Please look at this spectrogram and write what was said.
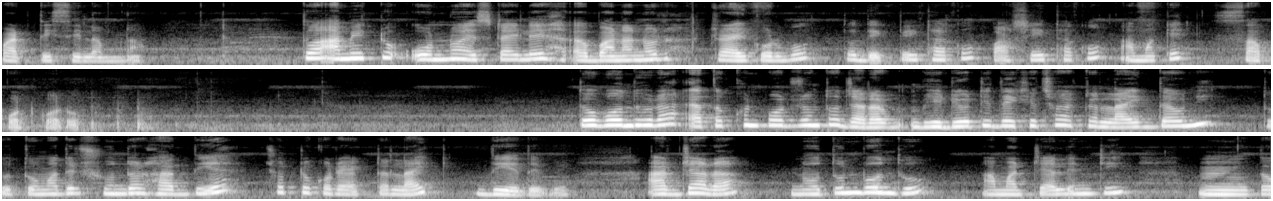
পারতেছিলাম না। তো আমি একটু অন্য স্টাইলে বানানোর ট্রাই করব। তো দেখতেই থাকো, পাশেই থাকো, আমাকে সাপোর্ট করো। তো বন্ধুরা, এতক্ষণ পর্যন্ত যারা ভিডিওটি দেখেছ, একটা লাইক দাওনি। তো তোমাদের সুন্দর হাত দিয়ে ছোট্ট করে একটা লাইক দিয়ে দেবে। আর যারা নতুন বন্ধু, আমার চ্যানেলটি তো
